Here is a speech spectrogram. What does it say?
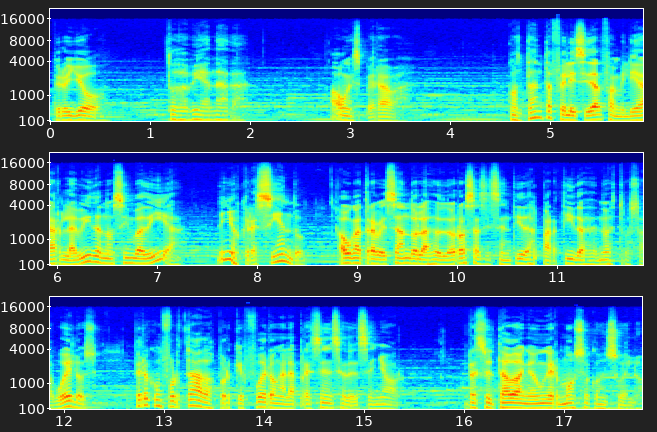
pero yo todavía nada. Aún esperaba. Con tanta felicidad familiar la vida nos invadía niños creciendo, aún atravesando las dolorosas y sentidas partidas de nuestros abuelos, pero confortados porque fueron a la presencia del Señor, resultaban en un hermoso consuelo.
